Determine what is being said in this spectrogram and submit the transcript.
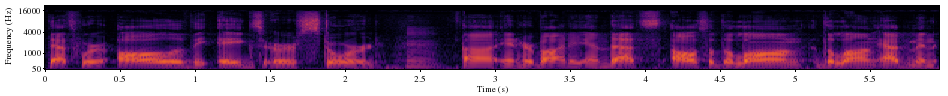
That's where all of the eggs are stored Mm. uh, in her body, and that's also the long the long abdomen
